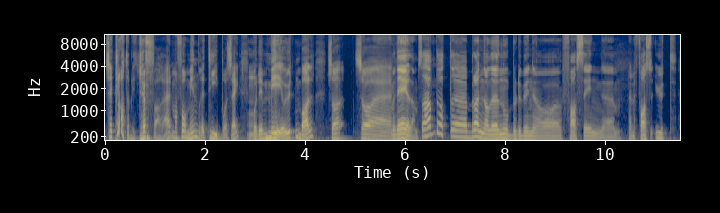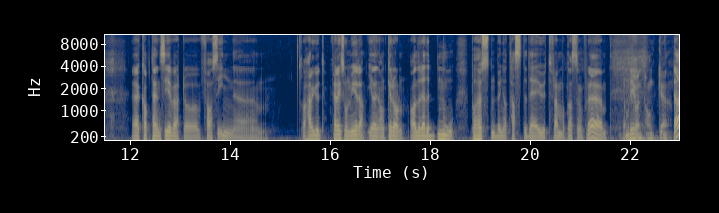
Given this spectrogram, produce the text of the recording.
så er det klart det blir tøffere. Man får mindre tid på seg, både med og uten ball. Så, så eh, Men det er jo dem som hevder at eh, Brann allerede nå burde begynne å fase inn, eh, eller fase ut kaptein Sivert og fase inn og å herregud, Felix Horn Myhre i den ankerrollen. Allerede nå på høsten begynner å teste det ut frem mot neste gang. For det Ja, men det er jo en tanke. Ja,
